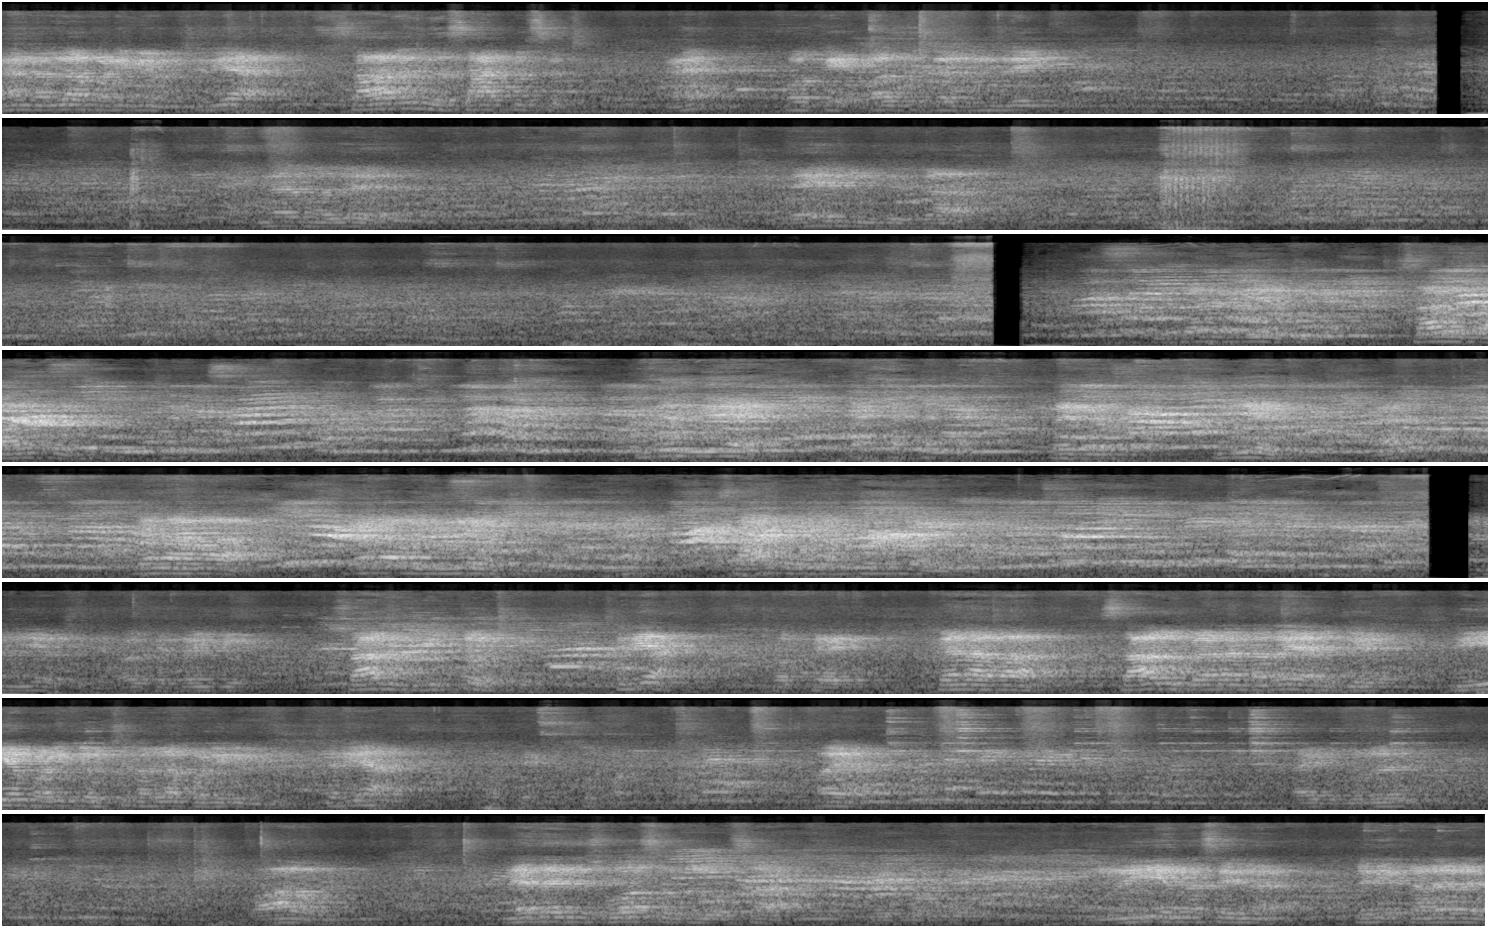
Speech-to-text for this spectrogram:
நல்லா படிக்கணும் சரியா? சாரு இந்த சாப்பிஸ் வச்சுக்க ஓகே வாழ்த்துக்கள் நன்றி. என்ன மது தைரியம் இருக்கா உட்கார்ந்து நீயே வச்சுக்க. சாரு ஒரு அழைப்பு வச்சுக்க. சரி? இது இருக்கு. சரி, நீயே வச்சுக்க. ஆ? வேணாமா? வேணாமா, நீயே வச்சுக்க. ஆ? சாரு ஒரு அன்பு வச்சுக்க. நீயே வச்சுக்க. Okay, thank you. சாரு வச்சுக்க. சரியா? ஓகே பேனாவா சாரு பேனா நிறைய இருக்கு. நீயே படிக்க வச்சு நல்லா படிக்கணும் சரியா? ஓகே சூப்பர் ஆயா ரைட் குரு வாவ் நேதாஜி சுபாஷ் சந்திர போஸா? ஓகே நீ என்ன செய்யணும்? பெரிய தலைவர்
